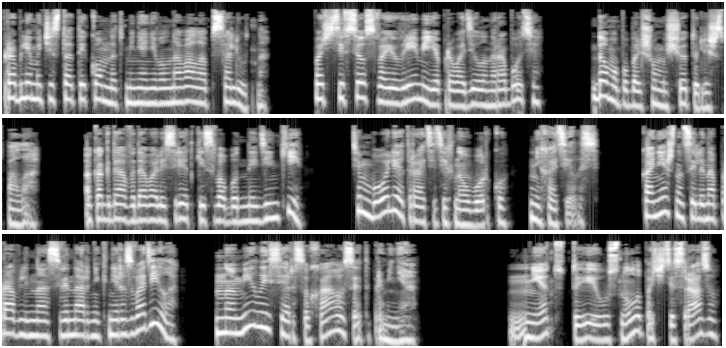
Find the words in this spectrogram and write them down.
Проблема чистоты комнат меня не волновала абсолютно. Почти все свое время я проводила на работе. Дома по большому счету лишь спала. А когда выдавались редкие свободные деньки, тем более тратить их на уборку не хотелось. Конечно, целенаправленно свинарник не разводила, но милый сердцу хаос это про меня. Нет, ты уснула почти сразу,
